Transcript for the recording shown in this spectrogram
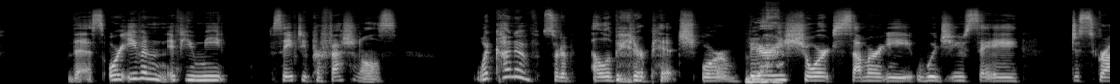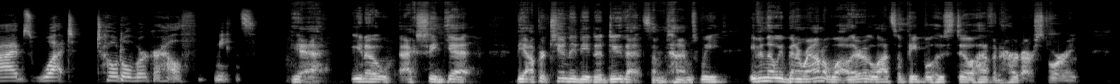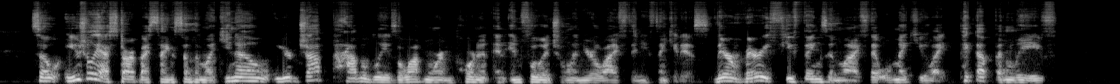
this, or even if you meet safety professionals, what kind of sort of elevator pitch or very yeah. short summary would you say describes what total worker health means? Yeah. You know, actually get the opportunity to do that sometimes. We, even though we've been around a while, there are lots of people who still haven't heard our story. So usually I start by saying something like, you know, your job probably is a lot more important and influential in your life than you think it is. There are very few things in life that will make you like pick up and leave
